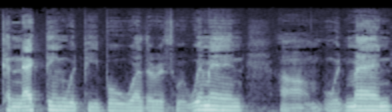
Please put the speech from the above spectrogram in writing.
connecting with people, whether it's with women, um, with men,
